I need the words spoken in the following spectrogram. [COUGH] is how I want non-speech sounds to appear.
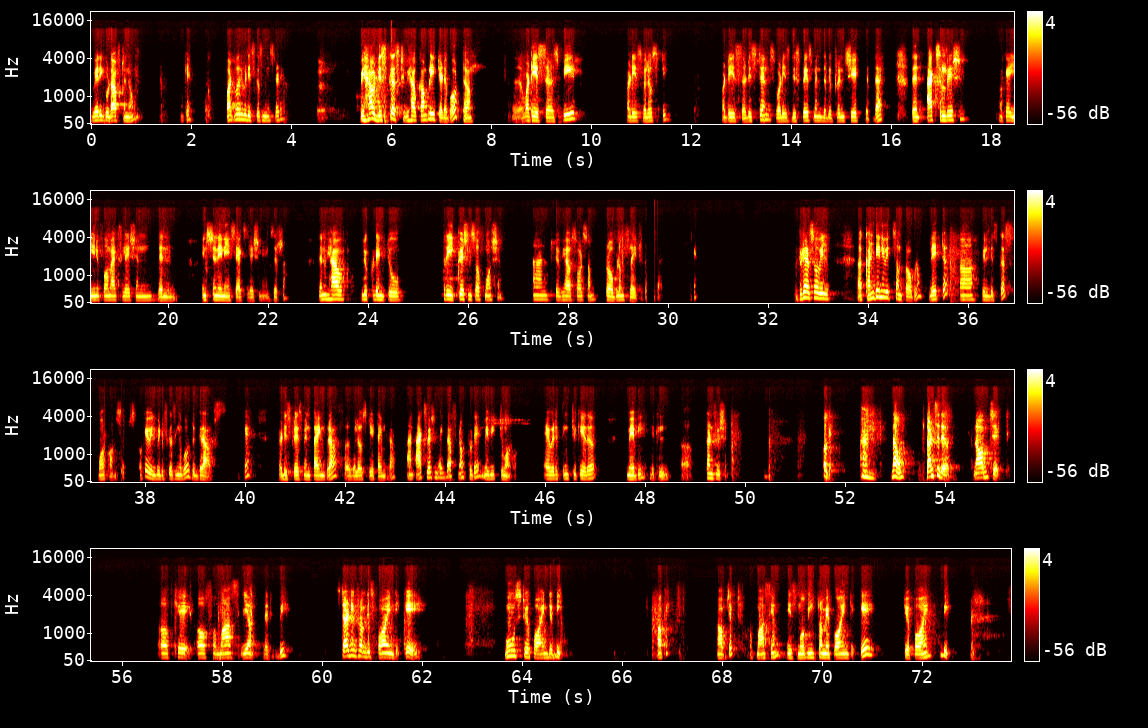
very good afternoon. Okay. What were we discussing yesterday? We have discussed, we have completed about uh, uh, what is uh, speed, what is velocity, what is uh, distance, what is displacement, the differentiate with that, then acceleration, okay, uniform acceleration, then instantaneous acceleration, etc. Then we have looked into three equations of motion and we have solved some problems related to that. Okay. Today also we'll uh, continue with some problem. Later uh, we'll discuss more concepts. Okay, we'll be discussing about the graphs. Okay, a displacement time graph, velocity time graph, and acceleration time graph. Not today, maybe tomorrow. Everything together, maybe little uh, confusion. Okay. [CLEARS THROAT] now consider an object okay of mass m let it be. Starting from this point a moves to a point b. Okay object of mass m is moving from a point a to a point b.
